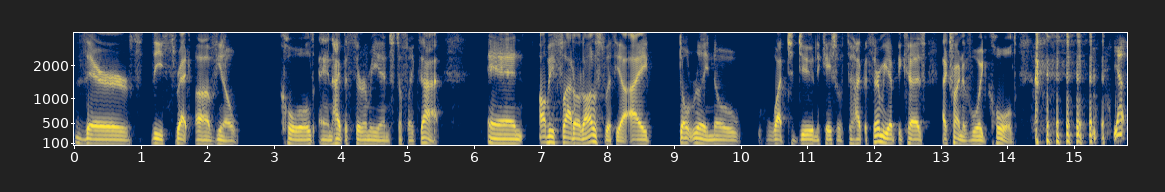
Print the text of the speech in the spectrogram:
there's the threat of, you know, cold and hypothermia and stuff like that. And I'll be flat out honest with you. I don't really know what to do in the case of the hypothermia because I try and avoid cold. yep.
